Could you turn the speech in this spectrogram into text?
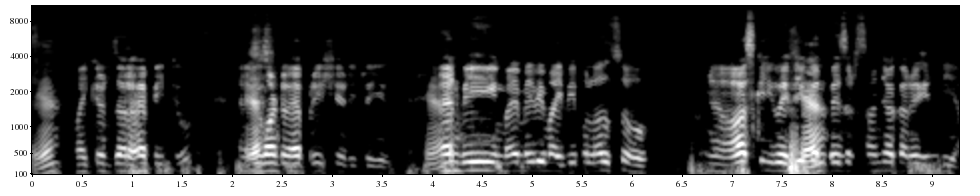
Yeah. My kids are happy too, and we Yes. want to appreciate it to you. Yeah. And we may- maybe my people also uh, ask you if you Yeah. can visit Sanjakar India,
